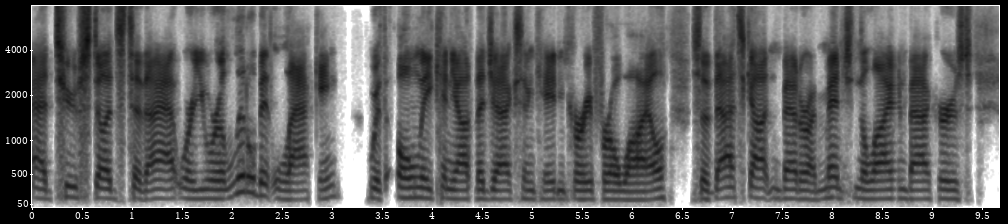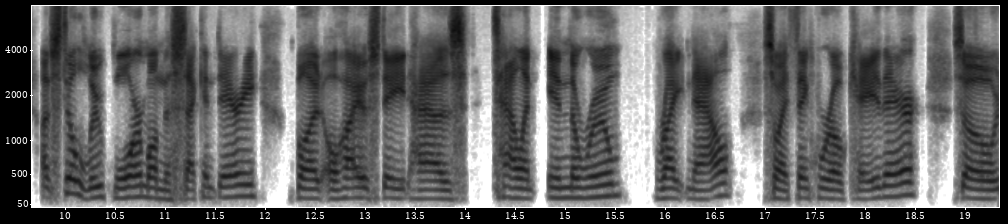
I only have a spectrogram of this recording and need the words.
add two studs to that where you were a little bit lacking with only Kenyatta Jackson and Caden Curry for a while. So that's gotten better. I mentioned the linebackers. I'm still lukewarm on the secondary, but Ohio State has talent in the room right now. So I think we're okay there. So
